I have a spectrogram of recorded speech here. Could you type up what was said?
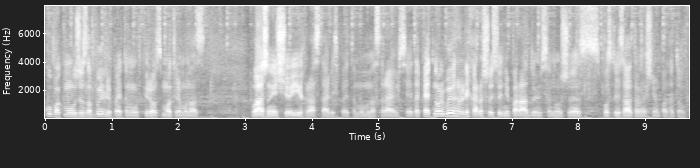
Кубок мы уже забыли, поэтому вперед смотрим. У нас важные еще игры остались, поэтому мы настраиваемся. Это 5-0 выиграли, хорошо, сегодня порадуемся, но уже с послезавтра начнем подготовку.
